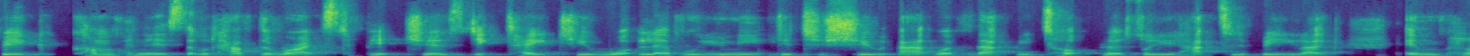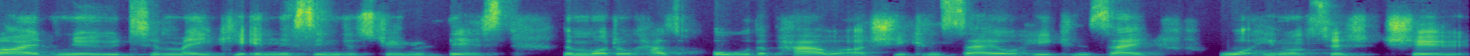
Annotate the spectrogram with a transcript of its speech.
big companies that would have the rights to pictures, dictate to you what level you needed to shoot at, whether that be topless or you had to be like implied nude to make it in this industry. With this, the model has all the power. She can say or he can say what he wants to shoot,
